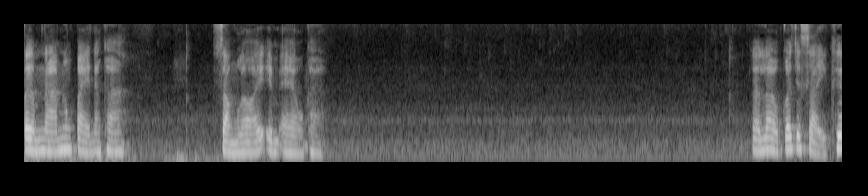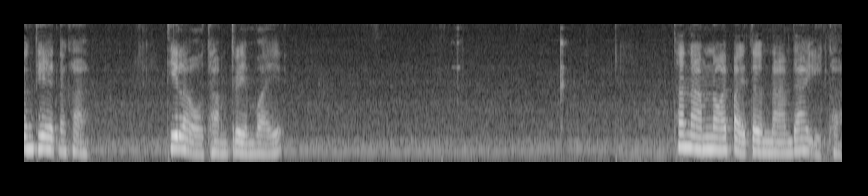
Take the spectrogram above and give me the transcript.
เติมน้ำลงไปนะคะ 200 ml ค่ะ แล้วเราก็จะใส่เครื่องเทศนะคะ ที่เราทำเตรียมไว้ ถ้าน้ำน้อยไปเติมน้ำได้อีกค่ะ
